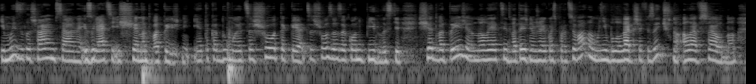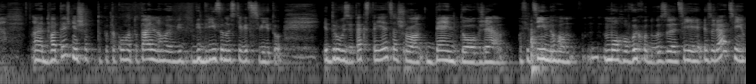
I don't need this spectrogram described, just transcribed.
І ми залишаємося на ізоляції ще на два тижні. І я така думаю, це що таке? Це що за закон підлості? Ще два тижні. Ну але я ці два тижні вже якось працювала. Мені було легше фізично, але все одно е, два тижні ще типу такого тотального від, відрізаності від світу. І друзі, так стається, що день до вже офіційного мого виходу з цієї ізоляції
